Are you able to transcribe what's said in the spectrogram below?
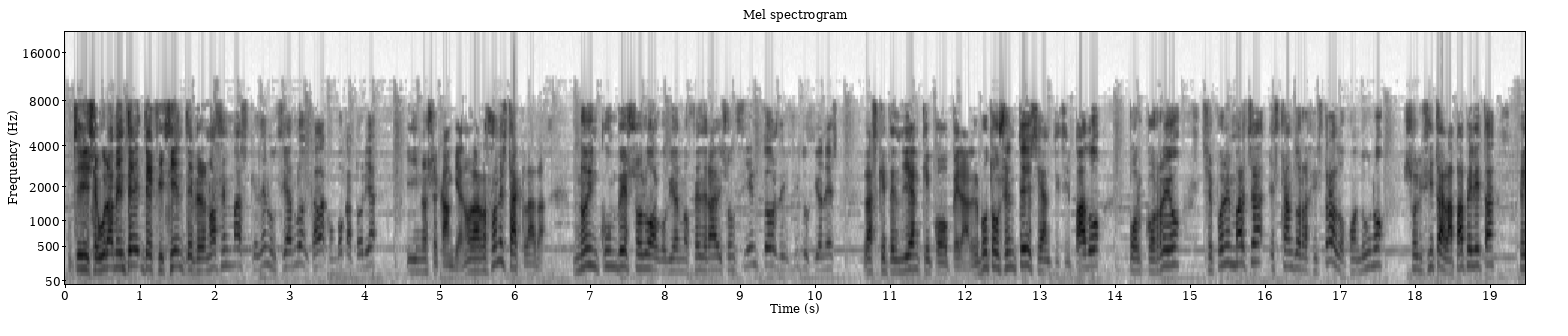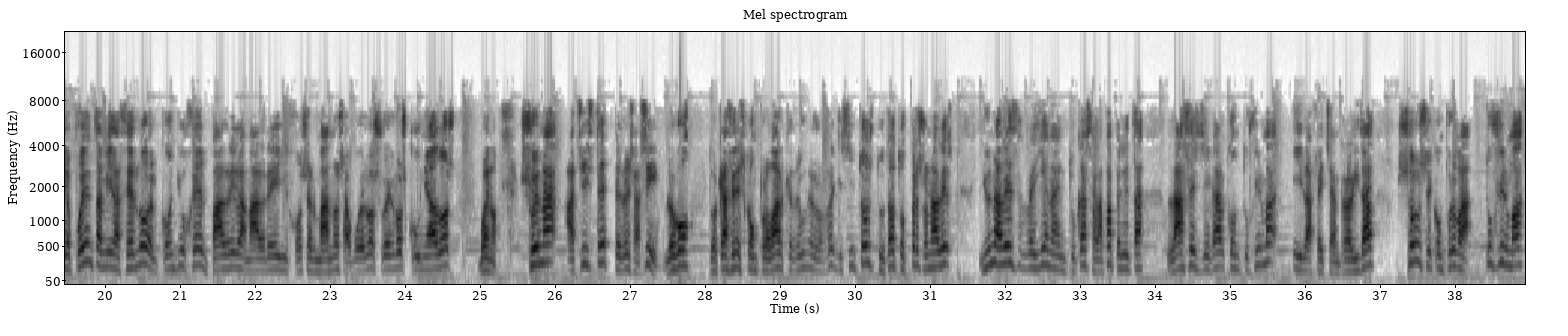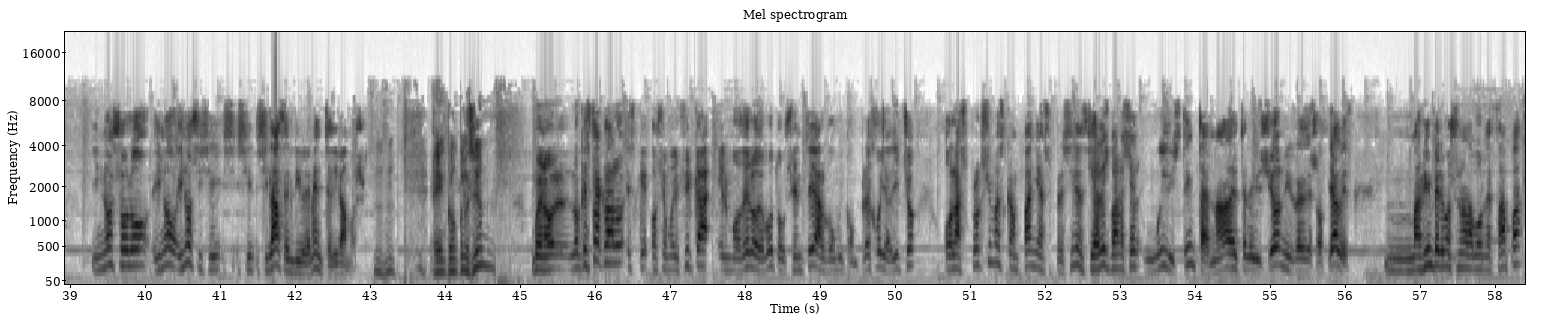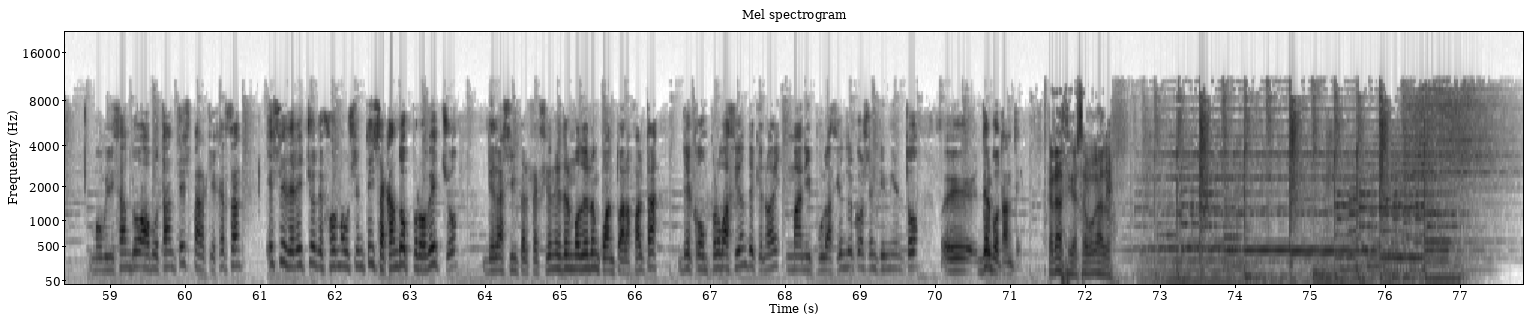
Sí, seguramente deficiente, pero no hacen más que denunciarlo en cada convocatoria y no se cambia, ¿no? La razón está clara no incumbe solo al gobierno federal y son cientos de instituciones las que tendrían que cooperar. El voto ausente se ha anticipado por correo, se pone en marcha estando registrado cuando uno solicita la papeleta, pero pueden también hacerlo el cónyuge, el padre, la madre, hijos, hermanos, abuelos, suegros, cuñados. Bueno, suena a chiste, pero es así. Luego lo que hacen es comprobar que reúne los requisitos, tus datos personales y una vez rellena en tu casa la papeleta, la haces llegar con tu firma y la fecha. En realidad, solo se comprueba tu firma y no solo y no y no si, si, si, la haces libremente, digamos. En conclusión, bueno, lo que está claro es que o se modifica el modelo de voto ausente, algo muy complejo, ya dicho, o las próximas campañas presidenciales van a ser muy distintas, nada de televisión ni redes sociales. Más bien veremos una labor de zapa movilizando a votantes para que ejerzan ese derecho de forma ausente y sacando provecho de las imperfecciones del modelo en cuanto a la falta de comprobación de que no hay manipulación del consentimiento eh, del votante. Gracias, abogado.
